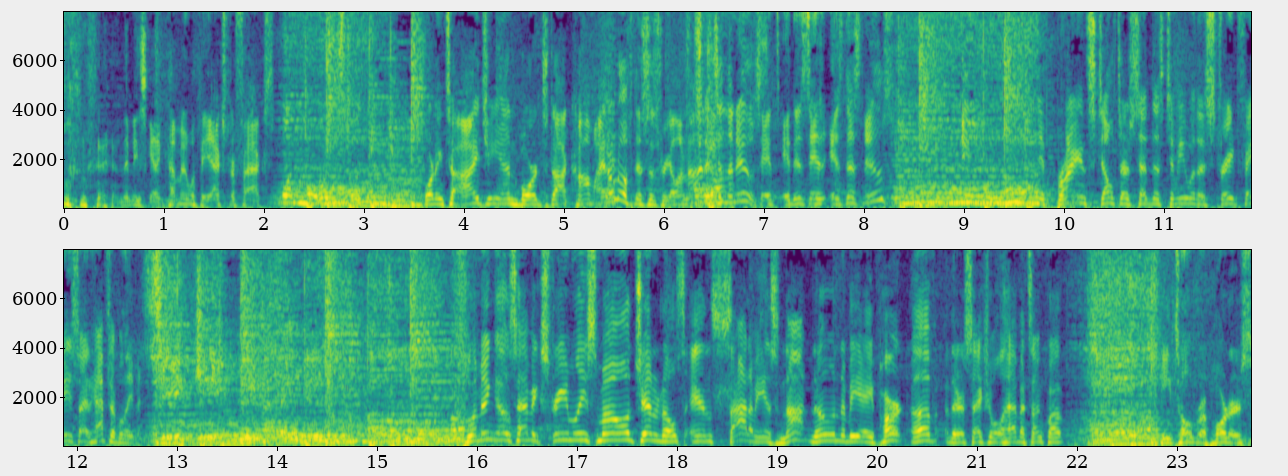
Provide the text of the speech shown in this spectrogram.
and then he's going to come in with the extra facts. one more time. According to IGNboards.com, I don't know if this is real or not. It's in the news. It's, it is, is. Is this news? If Brian Stelter said this to me with a straight face, I'd have to believe it. She keep me hanging. Flamingos have extremely small genitals, and sodomy is not known to be a part of their sexual habits. Unquote. He told reporters.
